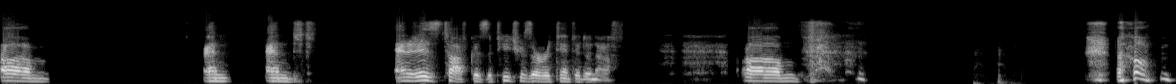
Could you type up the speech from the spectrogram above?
Um and and and it is tough because the teachers are retented enough. Um, um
